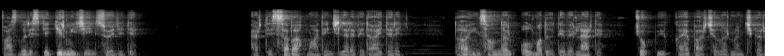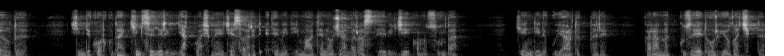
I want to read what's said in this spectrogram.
fazla riske girmeyeceğini söyledi. Ertesi sabah madencilere veda ederek daha insanların olmadığı devirlerde çok büyük kaya parçalarının çıkarıldığı, şimdi korkudan kimselerin yaklaşmaya cesaret edemediği maden ocağına rastlayabileceği konusunda kendini uyardıkları karanlık kuzeye doğru yola çıktı.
